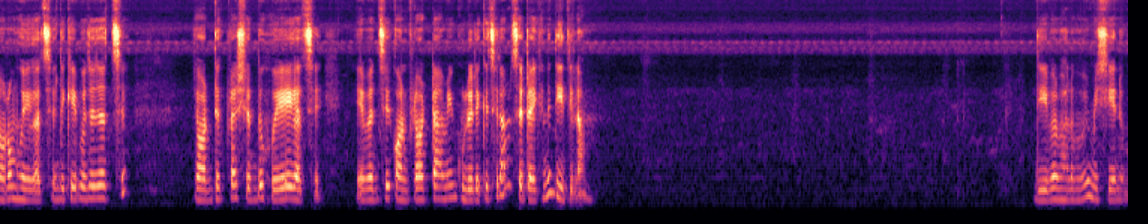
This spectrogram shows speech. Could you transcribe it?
নরম হয়ে গেছে, দেখেই বোঝা যাচ্ছে। যে অর্ধেক প্রায় সেদ্ধ হয়ে গেছে। এবার যে কর্নফ্লাওয়ারটা আমি গুলে রেখেছিলাম, সেটা এখানে দিয়ে দিলাম। দিয়ে এবার ভালোভাবে মিশিয়ে নেব।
